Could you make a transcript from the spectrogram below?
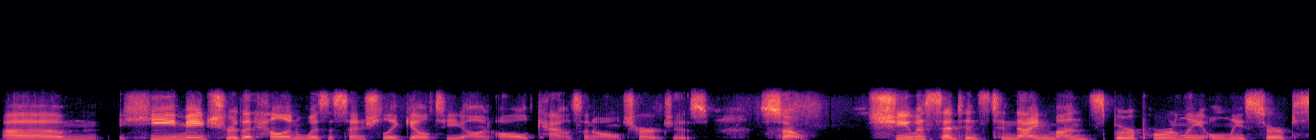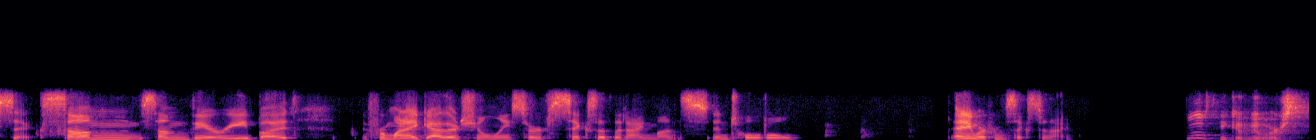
Um, he made sure that Helen was essentially guilty on all counts and all charges. So, she was sentenced to nine months, but reportedly only served six. Some some vary, but from what I gathered, she only served six of the nine months in total. Anywhere from six to nine. it could have been worse.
